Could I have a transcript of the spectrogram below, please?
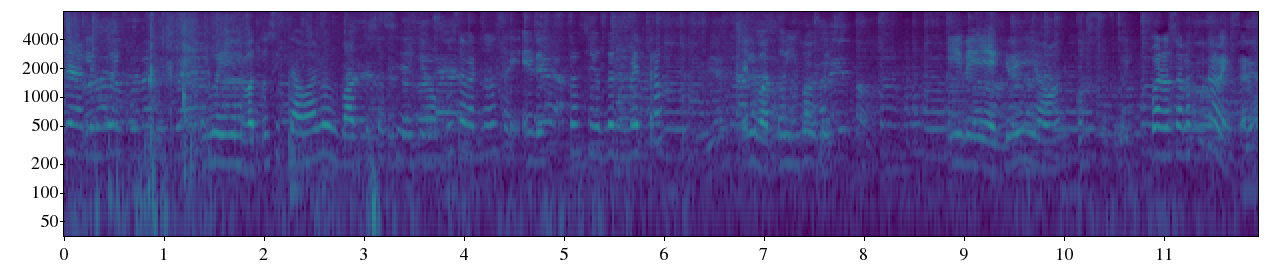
reales, güey. Güey, el vato citaba a los vatos así de que vamos a vernos en esta estación del metro. El vato iba, güey. Y veía que le llevaban cosas, güey. Bueno, solo fue una vez, ¿verdad?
